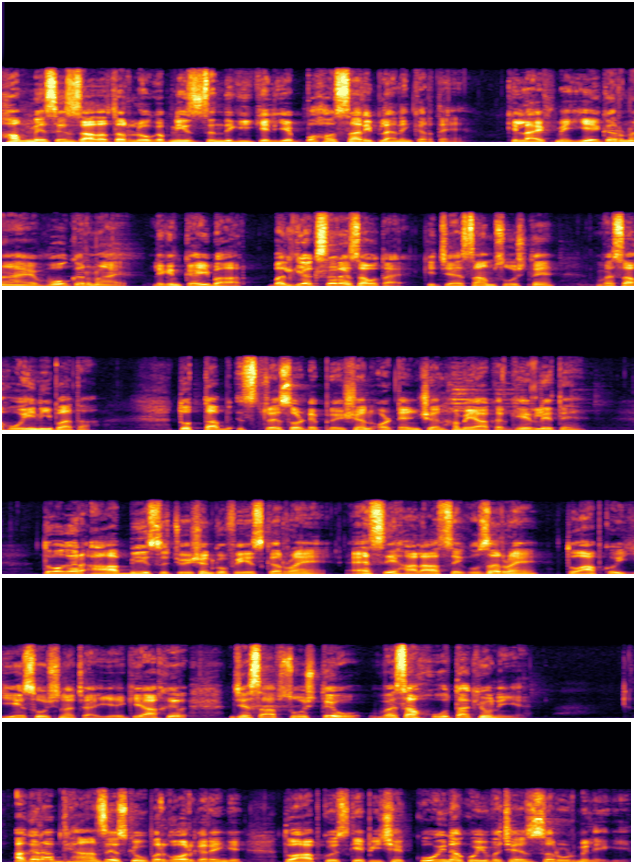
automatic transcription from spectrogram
हम में से ज़्यादातर लोग अपनी ज़िंदगी के लिए बहुत सारी प्लानिंग करते हैं कि लाइफ में ये करना है, वो करना है। लेकिन कई बार, बल्कि अक्सर ऐसा होता है कि जैसा हम सोचते हैं, वैसा हो ही नहीं पाता। तो तब स्ट्रेस और डिप्रेशन और टेंशन हमें आकर घेर लेते हैं। तो अगर आप भी इस सिचुएशन को फेस कर रहे हैं, ऐसे हालात से गुजर रहे हैं तो आपको ये सोचना चाहिए कि आखिर जैसा आप सोचते हो, वैसा होता क्यों नहीं है? अगर आप ध्यान से इसके ऊपर गौर करेंगे तो आपको इसके पीछे कोई ना कोई वजह ज़रूर मिलेगी।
